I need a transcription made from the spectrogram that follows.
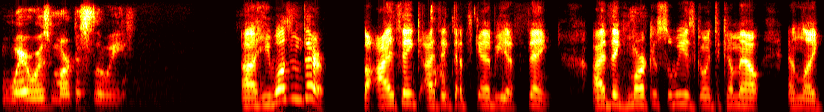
where was Marcus Louis? Uh, he wasn't there, but I think I think that's gonna be a thing. I think Marcus Louis is going to come out and like,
